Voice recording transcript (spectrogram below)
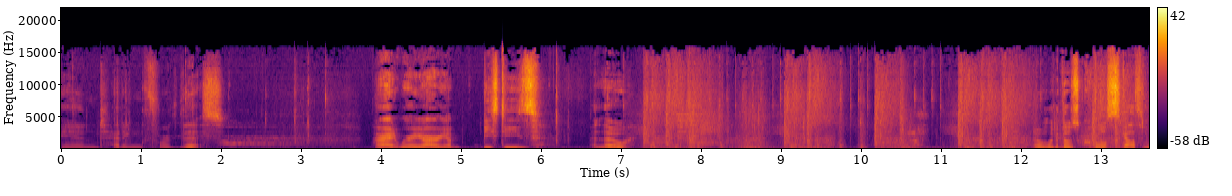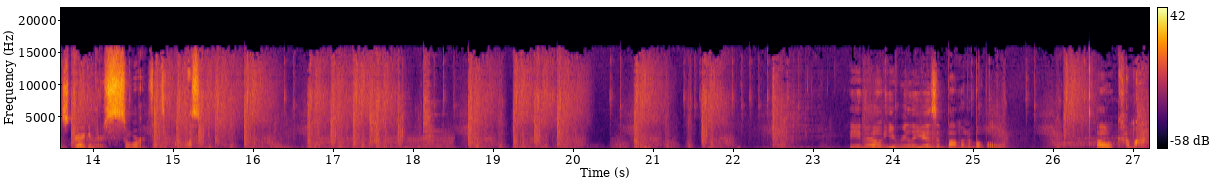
And heading for this. Alright, where are you, beasties? Hello? Oh, look at those cool skeletons dragging their swords. That's awesome. You know, he really is abominable. Oh, come on.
